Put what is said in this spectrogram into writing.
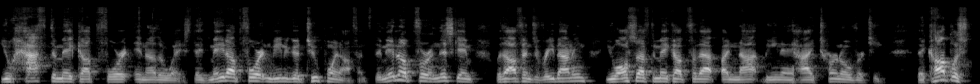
You have to make up for it in other ways. They've made up for it in being a good two point offense. They made up for it in this game with offensive rebounding. You also have to make up for that by not being a high turnover team. They accomplished,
